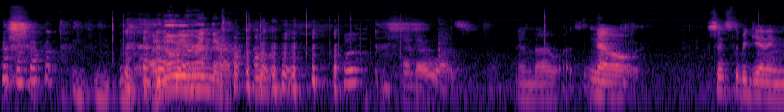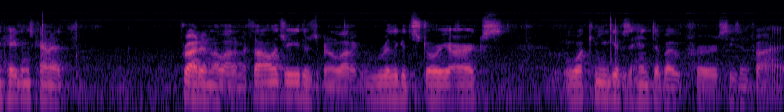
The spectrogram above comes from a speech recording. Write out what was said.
been I know you're in there, and I was. and I was. Now, since the beginning, Haven's kind of brought in a lot of mythology. There's been a lot of really good story arcs. What can you give us a hint about for season five?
